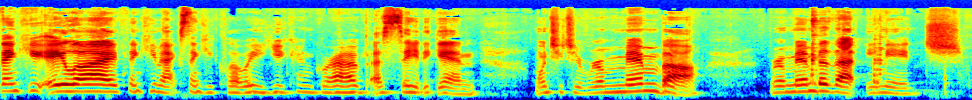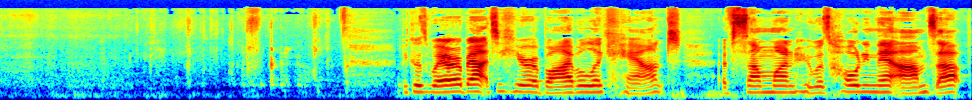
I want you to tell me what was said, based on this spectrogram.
Thank you, Eli. Thank you, Max. Thank you, Chloe. You can grab a seat again. I want you to remember, remember that image. Because we're about to hear a Bible account of someone who was holding their arms up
